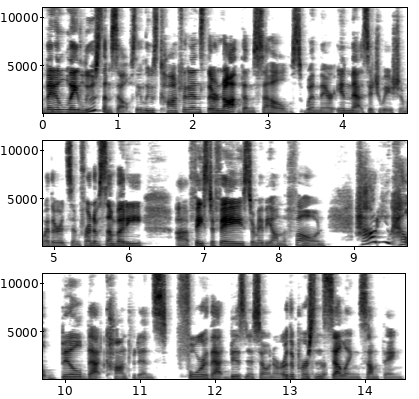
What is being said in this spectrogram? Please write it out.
they, they lose themselves. They lose confidence. They're not themselves when they're in that situation whether it's in front of somebody face to face or maybe on the phone. How do you help build that confidence for that business owner or the person selling something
